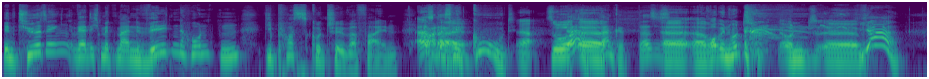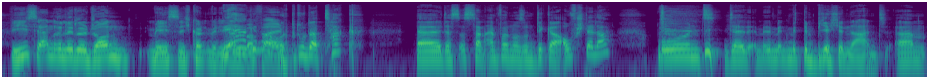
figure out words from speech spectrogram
in Thüringen werde ich mit meinen wilden Hunden die Postkutsche überfallen. Das, oh, das wird gut. Ja, so, ja, äh, danke. Das ist äh, äh, Robin Hood und, äh, ja. Wie hieß der andere Little John mäßig, könnten wir die ja, dann genau. überfallen. Genau. Und Bruder Tuck. Äh, das ist dann einfach nur so ein dicker Aufsteller und der, mit, mit einem Bierchen in der Hand. Ähm,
